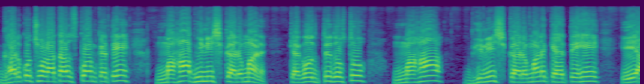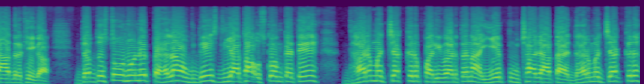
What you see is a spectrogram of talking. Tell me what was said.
घर को छोड़ा था, उसको हम कहते हैं महाभिनिष्कर्मण। क्या बोलते हैं दोस्तों? महाभिनिष्कर्मण कहते हैं, ये याद रखेगा। जब दोस्तों उन्होंने पहला उपदेश दिया था, उसको हम कहते हैं धर्म चक्र परिवर्तना। ये पूछा जाता है धर्म चक्र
